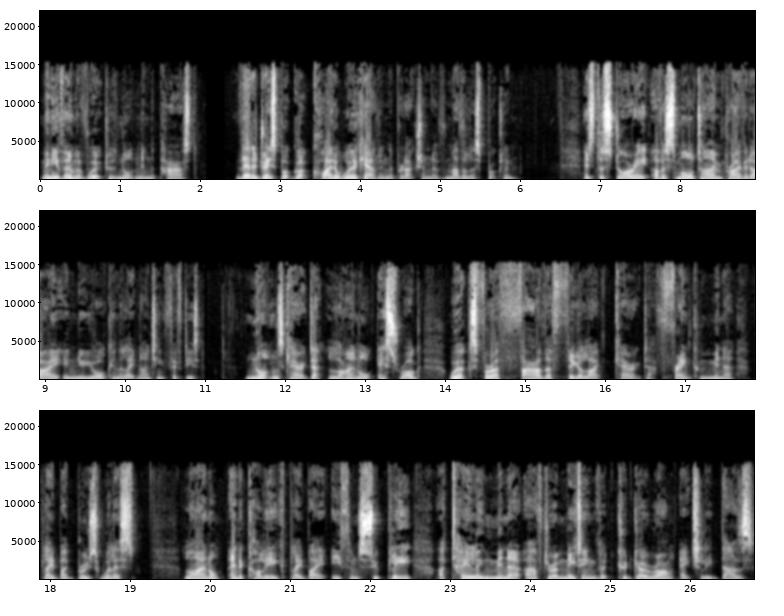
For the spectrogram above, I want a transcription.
many of whom have worked with Norton in the past. That address book got quite a workout in the production of Motherless Brooklyn. It's the story of a small time private eye in New York in the late 1950s. Norton's character, Lionel Essrog, works for a father figure like character, Frank Minna, played by Bruce Willis. Lionel and a colleague, played by Ethan Suplee, are tailing Minna after a meeting that could go wrong actually does.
